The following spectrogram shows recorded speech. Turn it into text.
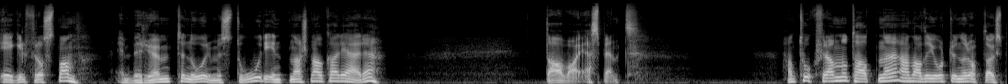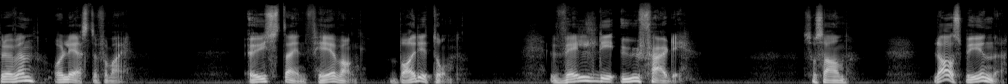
Egil Frostmann, en berømt tenor med stor internasjonal karriere, da var jeg spent. Han tok fram notatene han hadde gjort under opptaksprøven, og leste for meg. Øystein Fevang, bariton veldig uferdig. Så sa han, la oss begynne,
